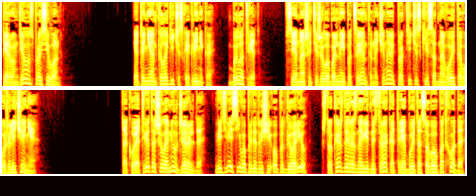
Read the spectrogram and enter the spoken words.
Первым делом спросил он. «Это не онкологическая клиника», — был ответ. «Все наши тяжело больные пациенты начинают практически с одного и того же лечения». Такой ответ ошеломил Джеральда, ведь весь его предыдущий опыт говорил, что каждая разновидность рака требует особого подхода,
